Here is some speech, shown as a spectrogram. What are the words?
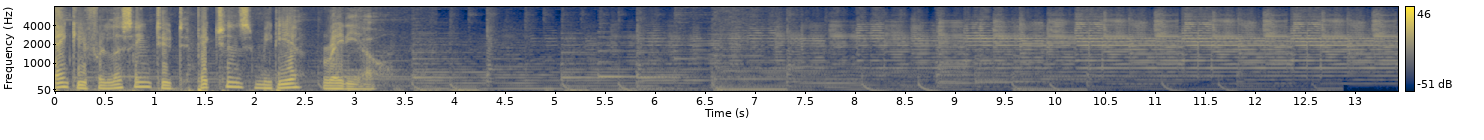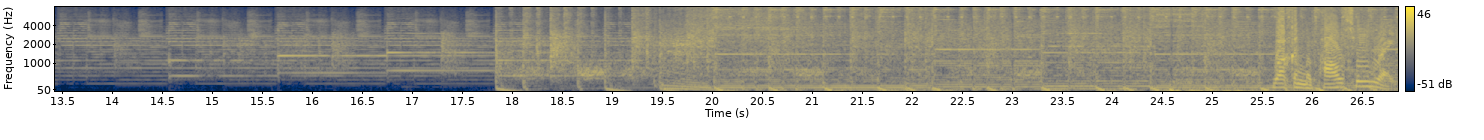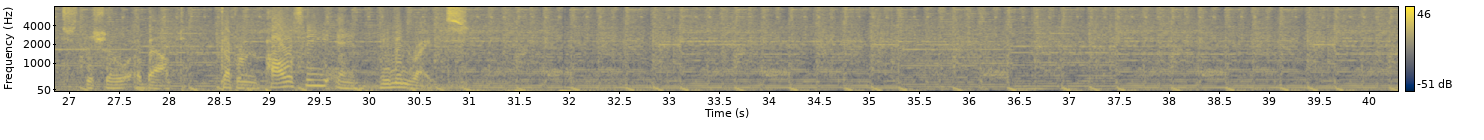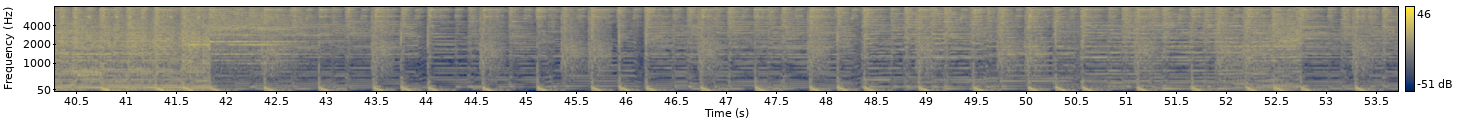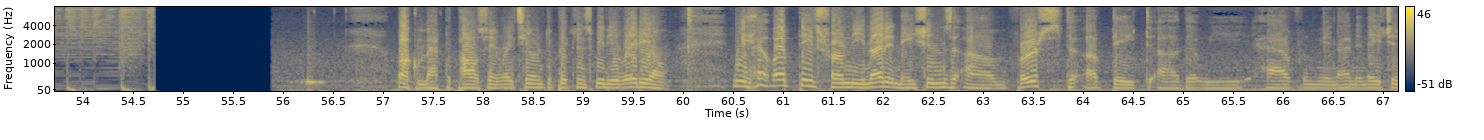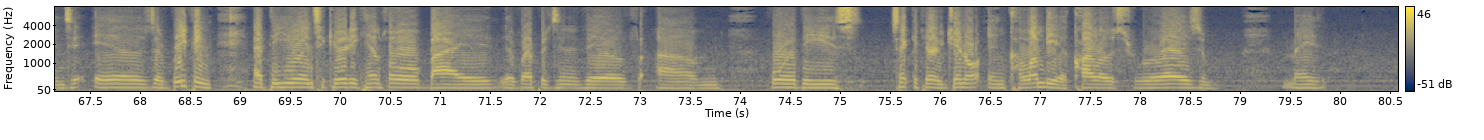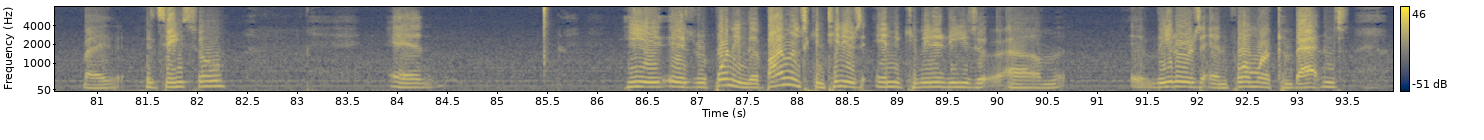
Thank you for listening to Depictions Media Radio. Welcome to Policy and Rights, the show about government policy and human rights. Welcome back to Policy and Rights here on Depictions Media Radio. We have updates from the United Nations. Um, first update uh, that we have from the United Nations is a briefing at the UN Security Council by the representative um, for the Secretary General in Colombia, Carlos Ruiz Massieu, and he is reporting that violence continues in communities, um, leaders, and former combatants,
